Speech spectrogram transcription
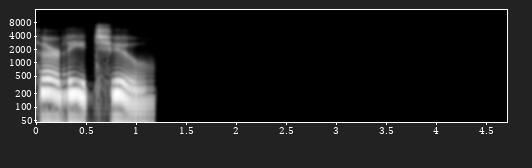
thirty-two.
